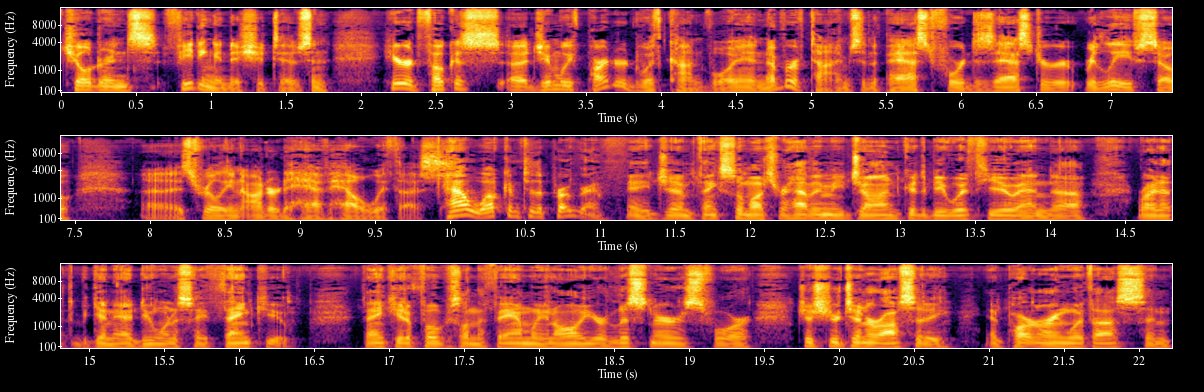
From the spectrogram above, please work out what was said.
children's feeding initiatives. And here at Focus, uh, Jim, we've partnered with Convoy a number of times in the past for disaster relief. So uh, it's really an honor to have Hal with us. Hal, welcome to the program. Hey, Jim, thanks so much for having me. John, good to be with you. And uh, right at the beginning, I do want to say thank you. Thank you to Focus on the Family and all your listeners for just your generosity in partnering with us and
